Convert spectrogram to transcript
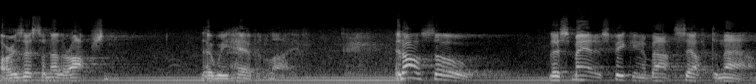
Or is this another option that we have in life? It also this man is speaking about self denial.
